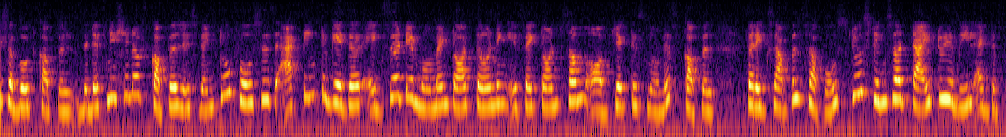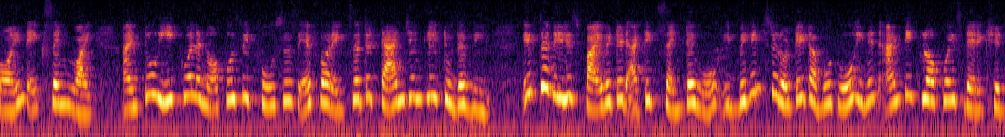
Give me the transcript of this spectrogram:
is about couple. The definition of couple is when two forces acting together exert a moment or turning effect on some object is known as couple. For example, suppose two strings are tied to a wheel at the point x and y and two equal and opposite forces F are exerted tangentially to the wheel. If the wheel is pivoted at its center O, it begins to rotate about O in an anti-clockwise direction.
